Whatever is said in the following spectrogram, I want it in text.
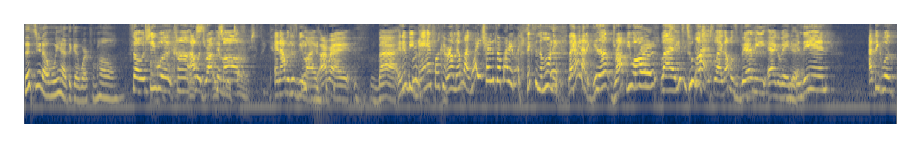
this, you know, when we had to go work from home. so she would come, I would drop him off, times. and I would just be like, all right. Bye. And it'd be mad fucking early. I'm like, why are you training somebody at like six in the morning? Like, I gotta get up, drop you off. Right. Like, it's too much. Like, I was very aggravated. Yeah. And then I think it was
